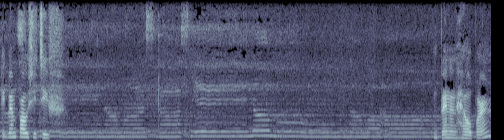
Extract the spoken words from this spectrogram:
Ik ben positief. Ik ben een helper.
